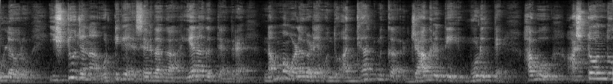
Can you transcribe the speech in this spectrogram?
ಉಳ್ಳವರು, ಇಷ್ಟು ಜನ ಒಟ್ಟಿಗೆ ಸೇರಿದಾಗ ಏನಾಗುತ್ತೆ ಅಂದರೆ ನಮ್ಮ ಒಳಗಡೆ ಒಂದು ಆಧ್ಯಾತ್ಮಿಕ ಜಾಗೃತಿ ಮೂಡುತ್ತೆ. ಹಾಗೂ ಅಷ್ಟೊಂದು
